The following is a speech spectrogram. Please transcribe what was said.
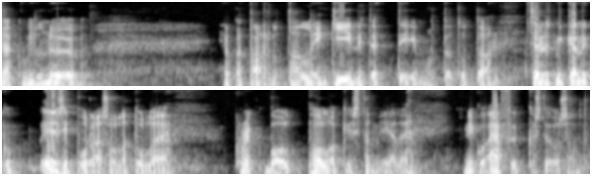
Jacques Villeneuve, joka tar- talliin kiinnitettiin, mutta tota, se nyt mikä niin ensipurasolla tulee Greg Pollockista mieleen, niin kuin F1 osalta.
